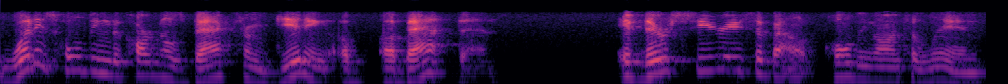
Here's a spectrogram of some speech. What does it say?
what is holding the Cardinals back from getting a, a bat then? If they're serious about holding on to Lynn,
